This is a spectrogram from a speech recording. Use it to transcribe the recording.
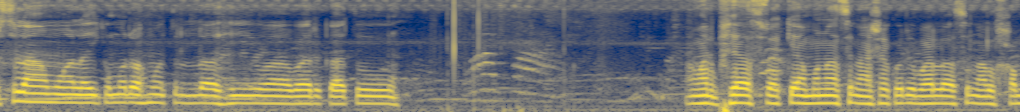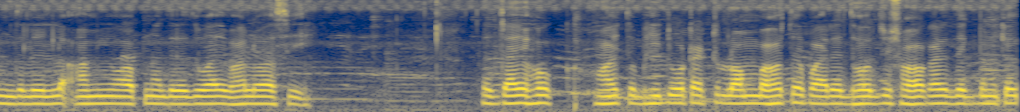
আসসালামু আলাইকুম রহমতুল্লাহি বারকাতু। আমার ভিয়াসরা কেমন আছেন? আশা করি ভালো আছেন। আলহামদুলিল্লাহ, আমিও আপনাদের দোয়ায় ভালো আছি। তো যাই হোক, হয়তো ভিডিওটা একটু লম্বা হতে পারে। ধৈর্য সহকারে দেখবেন, কেউ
